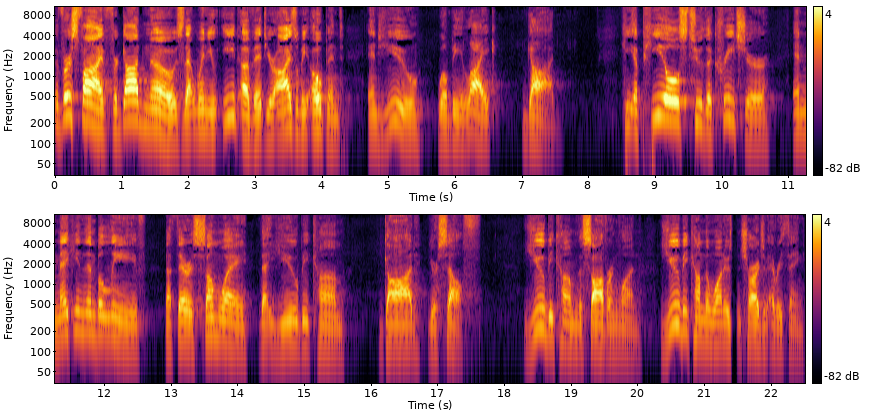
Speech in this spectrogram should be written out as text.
But verse 5 For God knows that when you eat of it, your eyes will be opened, and you will be like God. He appeals to the creature in making them believe that there is some way that you become God yourself. You become the sovereign one. You become the one who's in charge of everything.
